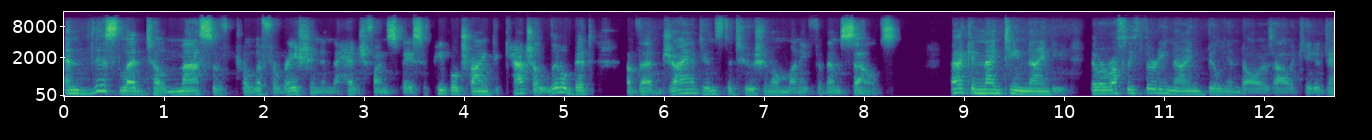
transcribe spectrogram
And this led to massive proliferation in the hedge fund space of people trying to catch a little bit of that giant institutional money for themselves. Back in 1990, there were roughly $39 billion allocated to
